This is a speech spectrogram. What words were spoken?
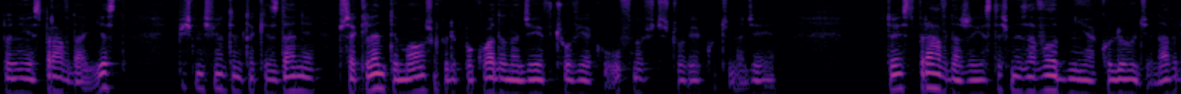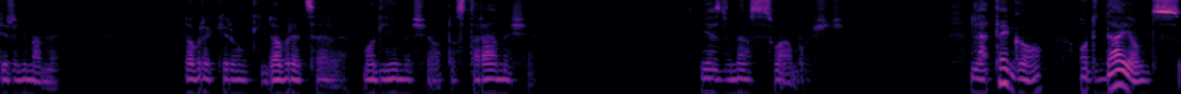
To nie jest prawda. Jest w Piśmie Świętym takie zdanie, przeklęty mąż, który pokłada nadzieję w człowieku, ufność w człowieku, czy nadzieję. I to jest prawda, że jesteśmy zawodni jako ludzie, nawet jeżeli mamy dobre kierunki, dobre cele, modlimy się o to, staramy się. Jest w nas słabość. Dlatego, oddając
